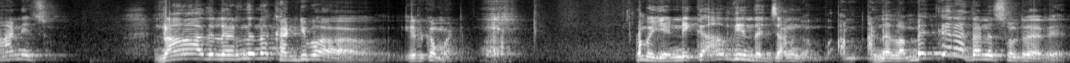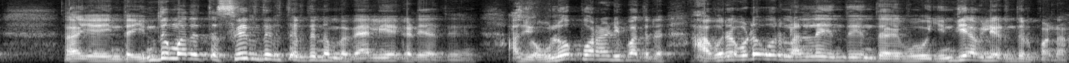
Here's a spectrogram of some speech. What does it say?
நானே சொல்லுவேன் நான் அதில் இருந்தேன்னா கண்டிப்பாக இருக்க மாட்டேன். நம்ம என்னைக்காவது இந்த ஜனங்கம் அண்ணல் அம்பேத்கர் அதானே சொல்கிறாரு இந்த இந்து மதத்தை சீர்திருத்துறது நம்ம வேலையே கிடையாது. அது எவ்வளோ போராடி பார்த்துட்டு அவரை விட ஒரு நல்ல இந்த இந்த இந்தியாவிலே இருந்திருப்பானா?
